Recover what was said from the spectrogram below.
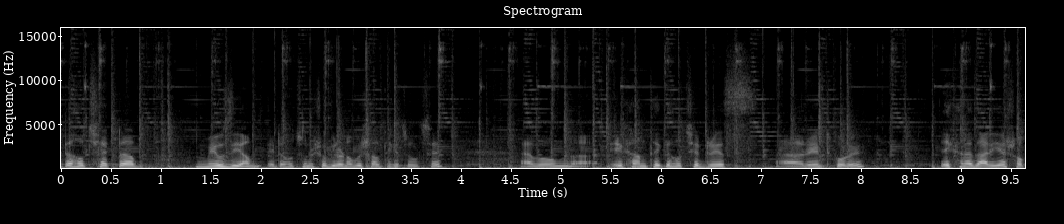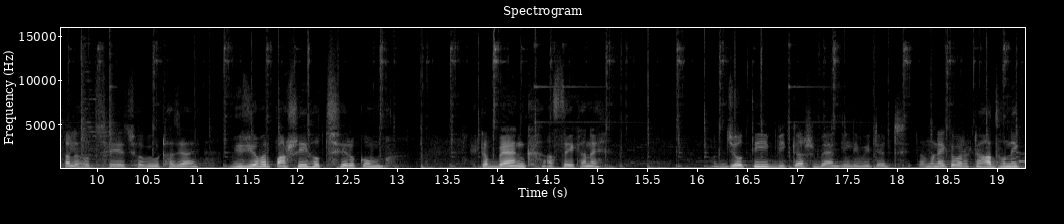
এটা হচ্ছে একটা মিউজিয়াম, এটা হচ্ছে উনিশশো বিরানব্বই সাল থেকে চলছে। এবং এখান থেকে হচ্ছে ড্রেস রেন্ট করে এখানে দাঁড়িয়ে সকালে হচ্ছে ছবি উঠা যায়। মিউজিয়ামের পাশেই হচ্ছে এরকম একটা ব্যাংক আছে এখানে, জ্যোতি বিকাশ ব্যাংক লিমিটেড। তার মানে একেবারে একটা আধুনিক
